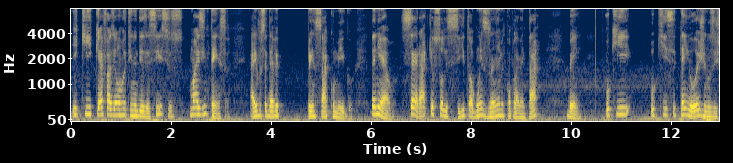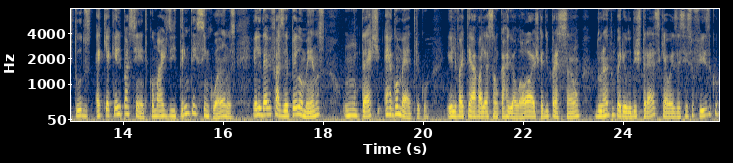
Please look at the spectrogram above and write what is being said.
e que quer fazer uma rotina de exercícios mais intensa. Aí você deve pensar comigo: Daniel, será que eu solicito algum exame complementar? Bem, o que o que se tem hoje nos estudos é que aquele paciente com mais de 35 anos, ele deve fazer pelo menos um teste ergométrico. Ele vai ter avaliação cardiológica, de pressão, durante um período de estresse, que é o exercício físico,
